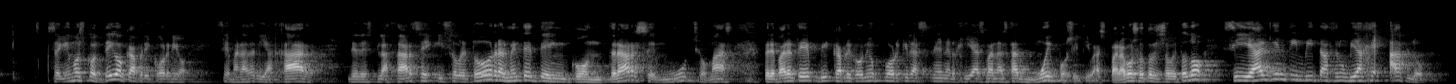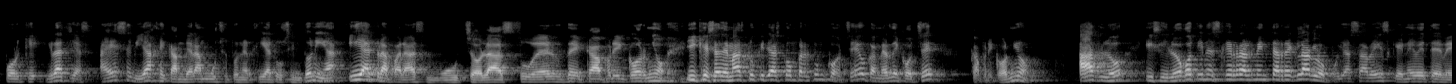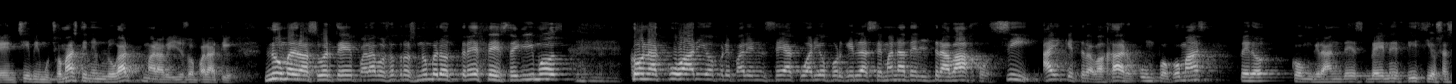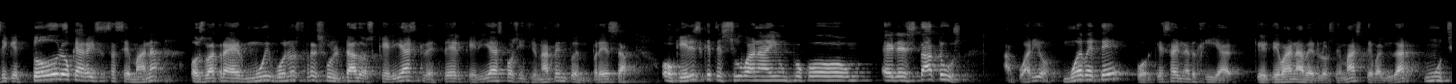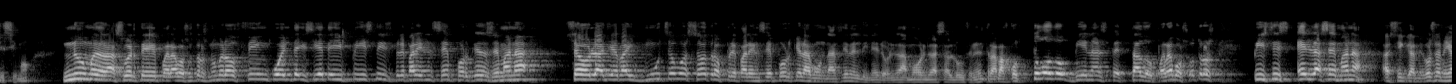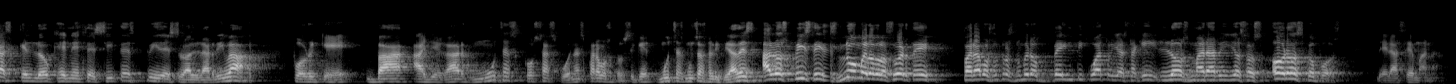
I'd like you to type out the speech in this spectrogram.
Seguimos contigo, Capricornio. Semana de viajar, de desplazarse y sobre todo realmente de encontrarse mucho más. Prepárate, Capricornio, porque las energías van a estar muy positivas para vosotros y sobre todo si alguien te invita a hacer un viaje, hazlo. Porque gracias a ese viaje cambiará mucho tu energía, tu sintonía y atraparás mucho la suerte, Capricornio. Y que si además tú querías comprarte un coche o cambiar de coche, Capricornio, hazlo y si luego tienes que realmente arreglarlo, pues ya sabéis que en EBTV, en Chim y mucho más tiene un lugar maravilloso para ti. Número de la suerte para vosotros, número 13. Seguimos con Acuario. Prepárense, Acuario, porque es la semana del trabajo. Sí, hay que trabajar un poco más, pero con grandes beneficios. Así que todo lo que hagáis esta semana os va a traer muy buenos resultados. Querías crecer, querías posicionarte en tu empresa o quieres que te suban ahí un poco el estatus Acuario, muévete porque esa energía que te van a ver los demás te va a ayudar muchísimo. Número de la suerte para vosotros, número 57 y Piscis, prepárense porque esta semana se os la lleváis mucho vosotros, prepárense porque la abundancia en el dinero, en el amor, en la salud, en el trabajo, todo bien aspectado para vosotros, Piscis, en la semana. Así que amigos, amigas, que lo que necesites pídeslo al arriba porque va a llegar muchas cosas buenas para vosotros. Así que muchas, muchas felicidades a los Piscis, número de la suerte para vosotros, número 24. Y hasta aquí los maravillosos horóscopos de la semana.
